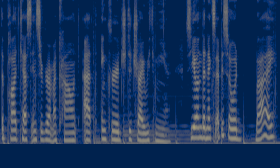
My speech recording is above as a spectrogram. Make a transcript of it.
the podcast Instagram account at encourage to try with Mia. See you on the next episode. Bye!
